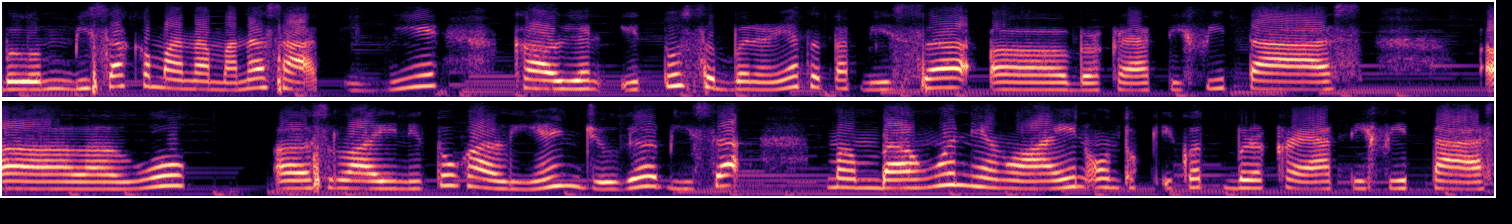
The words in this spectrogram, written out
belum bisa ke mana-mana saat ini, kalian itu sebenarnya tetap bisa uh, berkreativitas. Uh, lalu uh, selain itu kalian juga bisa membangun yang lain untuk ikut berkreativitas.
